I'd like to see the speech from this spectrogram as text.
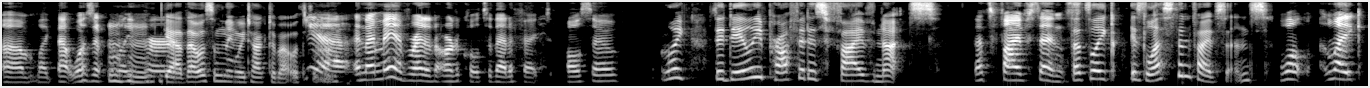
Um, like that wasn't really Mhm. her. Yeah, that was something we talked about with John. Yeah, and I may have read an article to that effect also. Like the Daily Prophet is five Knuts. That's five cents. That's like is less than five cents well, like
